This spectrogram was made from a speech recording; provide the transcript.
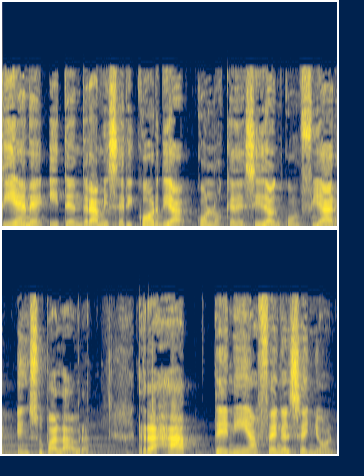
tiene y tendrá misericordia con los que decidan confiar en su palabra. Rahab tenía fe en el Señor,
